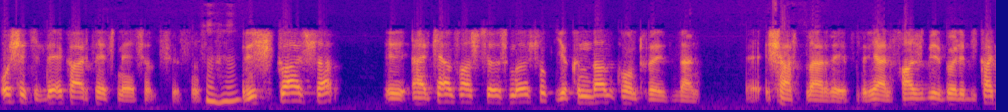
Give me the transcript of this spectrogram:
o şekilde ekarte etmeye çalışıyorsunuz. Hı hı. Risk varsa e, erken faz çalışmaları çok yakından kontrol edilen e, şartlarda yapılır. Yani faz 1 böyle birkaç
